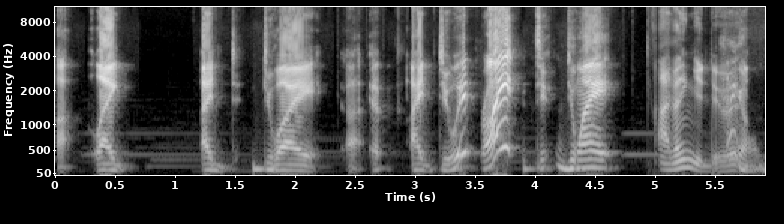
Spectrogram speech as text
Uh, like, I do I uh, I do it right? Do, do I? I think you do Hang it. on.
